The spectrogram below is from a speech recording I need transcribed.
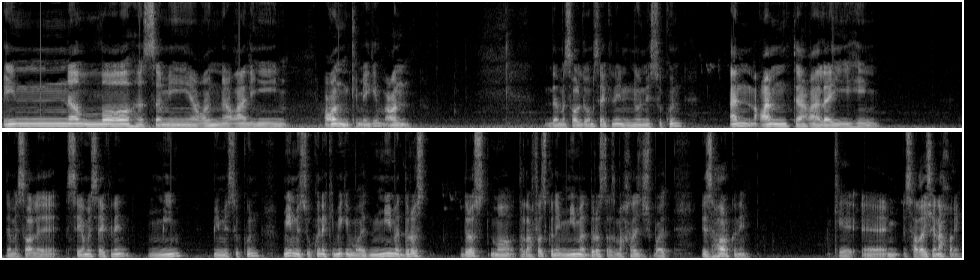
ان الله سمیع علیم. عن که میگیم عن. در مثال دوم سعی کنید نون سکون. انعمت علیهم. در مثال سیوم سعی کنین میم میم سکون میم سکونه که میگیم باید میم درست درست ما تلفظ کنیم میم درست از مخرجش باید اظهار کنیم که صدایش نخوریم.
